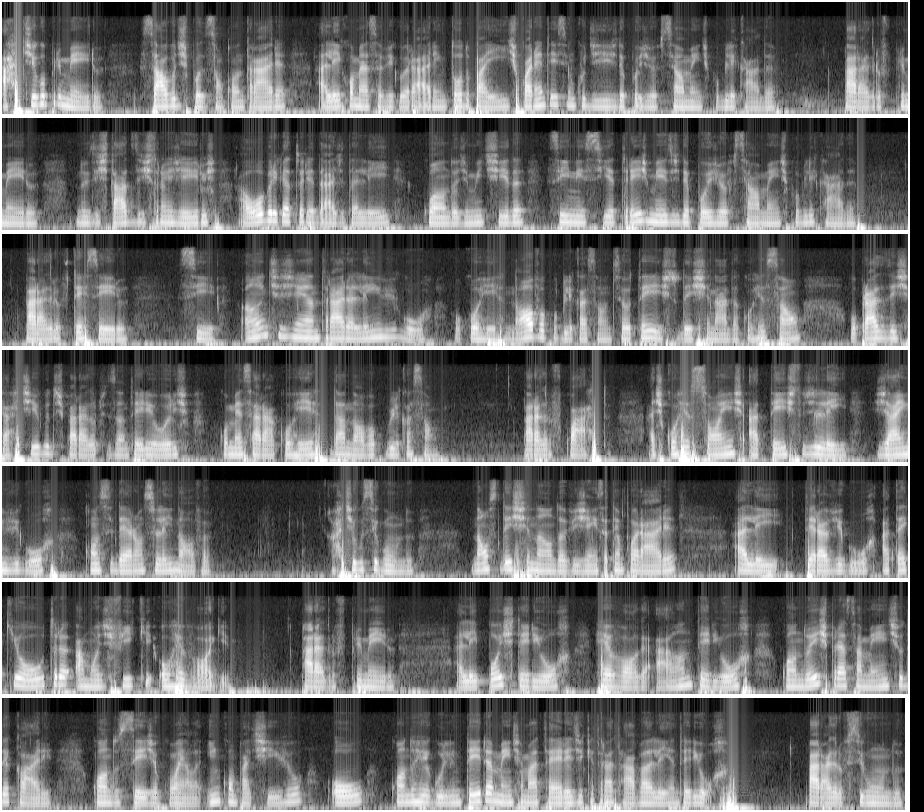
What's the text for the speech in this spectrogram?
Artigo 1. Salvo disposição contrária, a lei começa a vigorar em todo o país 45 dias depois de oficialmente publicada. Parágrafo 1. Nos estados estrangeiros, a obrigatoriedade da lei, quando admitida, se inicia três meses depois de oficialmente publicada. Parágrafo 3. Se, antes de entrar a lei em vigor, ocorrer nova publicação de seu texto destinada à correção, o prazo deste artigo e dos parágrafos anteriores começará a correr da nova publicação. Parágrafo 4. As correções a texto de lei já em vigor consideram-se lei nova. Artigo 2. Não se destinando a vigência temporária, a lei terá vigor até que outra a modifique ou revogue. Parágrafo 1. A lei posterior revoga a anterior quando expressamente o declare, quando seja com ela incompatível ou quando regule inteiramente a matéria de que tratava a lei anterior. Parágrafo 2.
